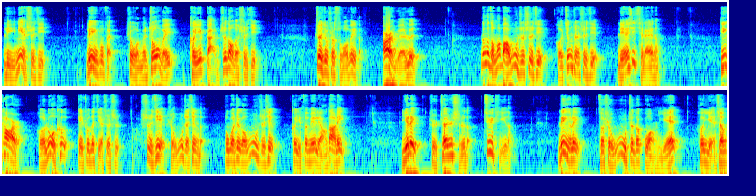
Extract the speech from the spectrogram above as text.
理念世界，另一部分是我们周围可以感知到的世界。这就是所谓的二元论。那么，怎么把物质世界和精神世界联系起来呢？笛卡尔和洛克给出的解释是。世界是物质性的，不过这个物质性可以分为两大类，一类是真实的、具体的，另一类则是物质的广延和衍生，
